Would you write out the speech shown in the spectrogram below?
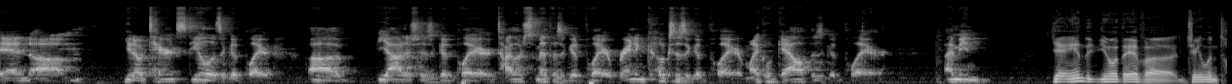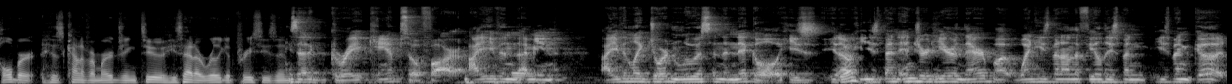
And um, you know, Terence Steele is a good player. Uh, is a good player. Tyler Smith is a good player. Brandin Cooks is a good player. Michael Gallup is a good player. I mean, yeah, and you know what? They have uh, Jalen Tolbert is kind of emerging too. He's had a really good preseason. He's had a great camp so far. I even, I mean, I even like Jourdan Lewis in the nickel. He's, you know, yeah. he's been injured here and there, but when he's been on the field, he's been he's been good.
